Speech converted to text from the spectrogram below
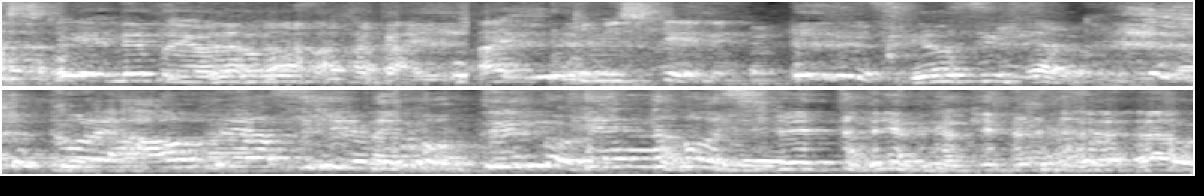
死刑ねと言われたモンスター破壊。はい、君死刑ね。強すぎだろ。これアンフェアすぎる天皇、天皇をシュレッダーにはかけられない。お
